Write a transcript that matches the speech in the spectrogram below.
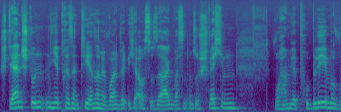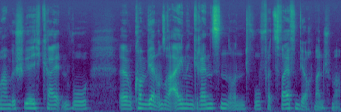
Sternstunden hier präsentieren, sondern wir wollen wirklich auch so sagen, was sind unsere Schwächen, wo haben wir Probleme, wo haben wir Schwierigkeiten, wo äh, kommen wir an unsere eigenen Grenzen und wo verzweifeln wir auch manchmal.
